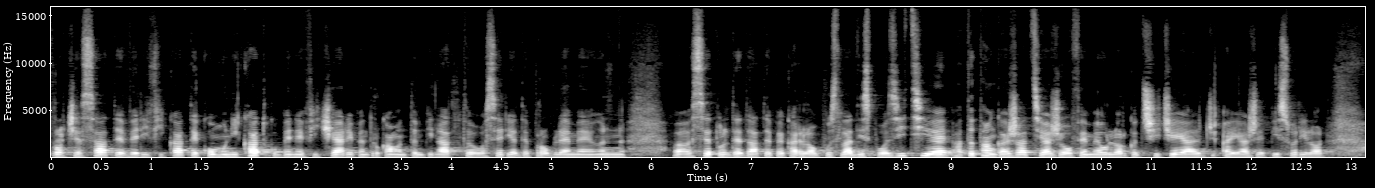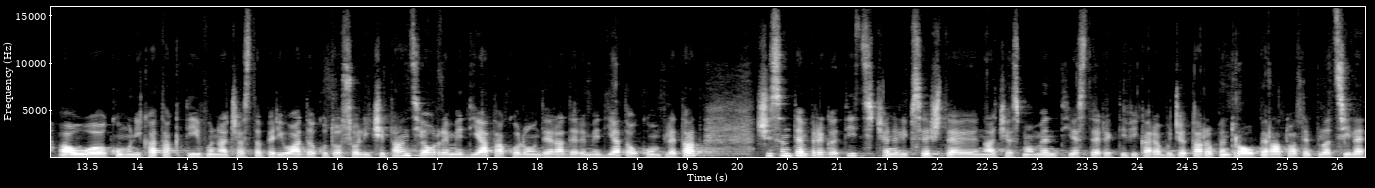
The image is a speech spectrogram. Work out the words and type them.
procesate, verificate, comunicat cu beneficiarii, pentru că am întâmpinat o serie de probleme în uh, setul de date pe care l-au pus la dispoziție. Atât angajații AJOFM-urilor cât și cei ai AJPIS-urilor au uh, comunicat activ în această perioadă cu toți solicitanții, au remediat acolo unde era de remediat, au completat și suntem pregătiți. Ce ne lipsește în acest moment este rectificarea bugetară pentru a opera toate plățile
